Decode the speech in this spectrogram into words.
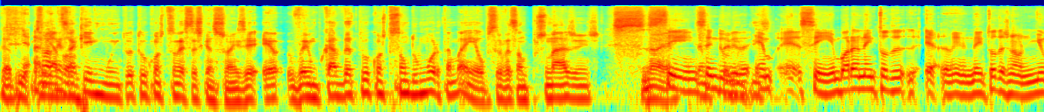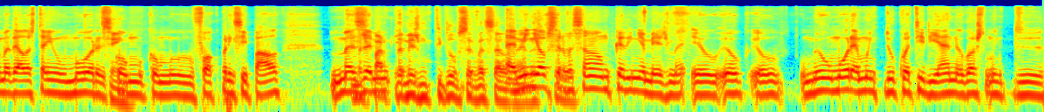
A minha, Mas a minha avó- aqui muito a tua construção dessas canções é, é- vem um bocado da tua construção do humor também, a observação de personagens. é? Sim, Tem- sem tem dúvida. é, sim, embora nem todas, é, nem todas não, nenhuma delas tem humor como, como foco principal, mas, Mas a, parte da mesmo tipo de observação. a é? minha observação é um bocadinho a mesma. Eu, eu, eu, o meu humor é muito do cotidiano, eu gosto muito de,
